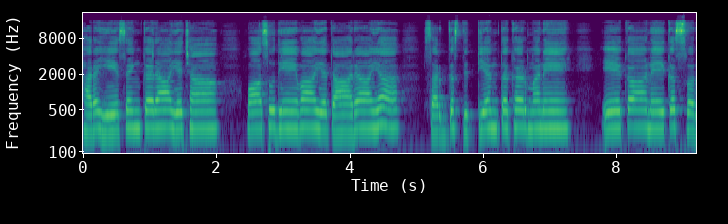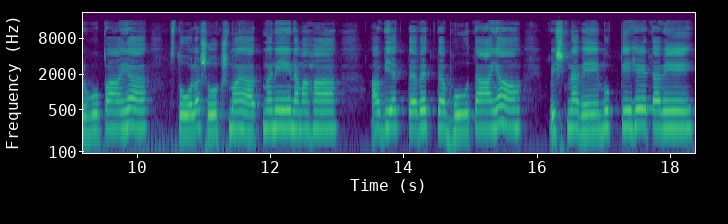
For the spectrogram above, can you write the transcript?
हरये शङ्कराय च, वासुदेवाय ताराय, सर्गस्थित्यन्तकर्मणे, एकानेकस्वरूपाय, स्थूलसूक्ष्मात्मने नमः, अव्यक्तव्यक्तभूताय విష్ణవే ముక్తిహేతవే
